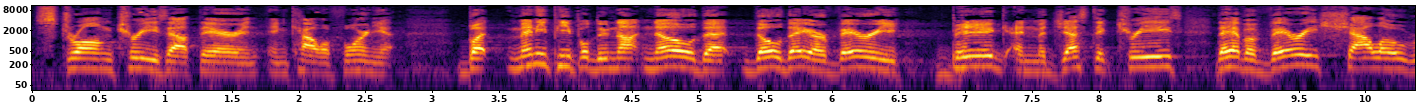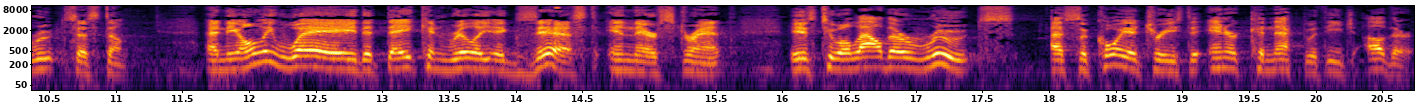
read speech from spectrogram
strong trees out there in, in California. But many people do not know that though they are very big and majestic trees, they have a very shallow root system. And the only way that they can really exist in their strength is to allow their roots as sequoia trees to interconnect with each other.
